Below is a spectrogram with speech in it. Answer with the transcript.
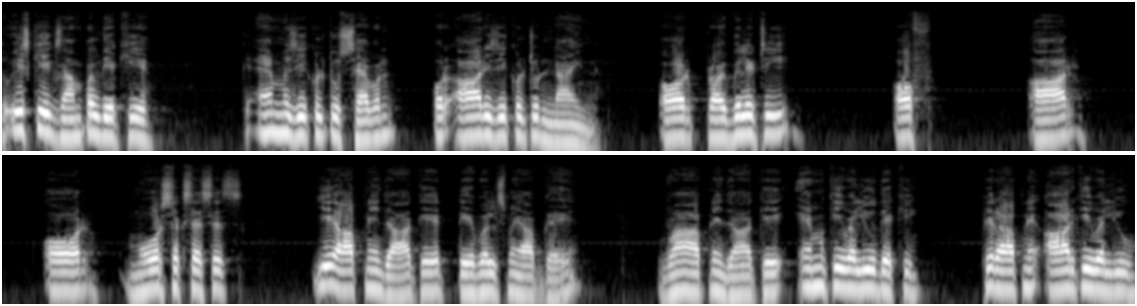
تو اس کی ایگزامپل دیکھیے کہ m is equal to seven اور r is equal to nine اور probability of r or more successes یہ آپ نے جا کے ٹیبلز میں آپ گئے۔ وہاں آپ نے جا کے ایم کی ویلیو دیکھی۔ پھر آپ نے آر کی ویلیو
